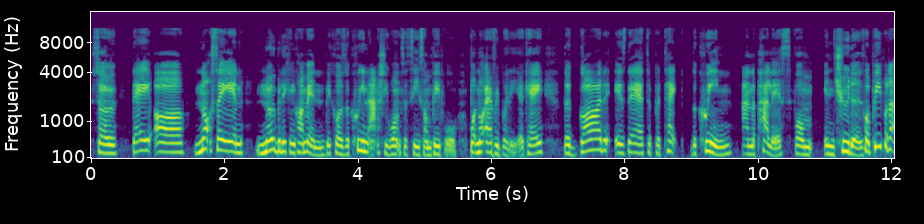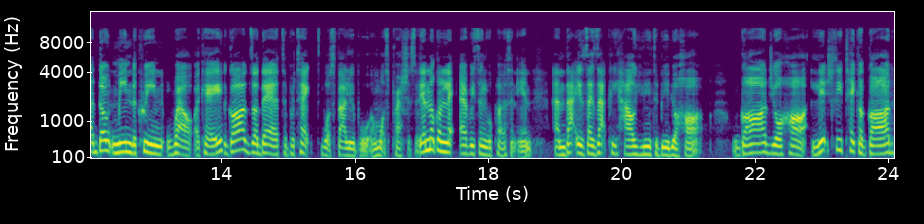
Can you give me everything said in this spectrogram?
so they are not saying nobody can come in because the queen actually wants to see some people, but not everybody. Okay, the guard is there to protect the queen and the palace from intruders. For people that don't mean the queen well, okay, the guards are there to protect what's valuable and what's precious. They're not going to let every single person in, and that is exactly how you need to be with your heart. Guard your heart. Literally take a guard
